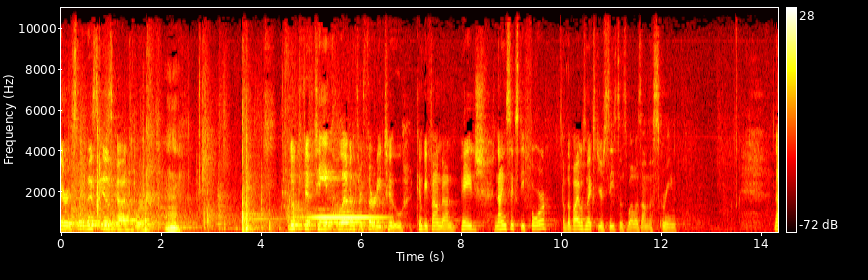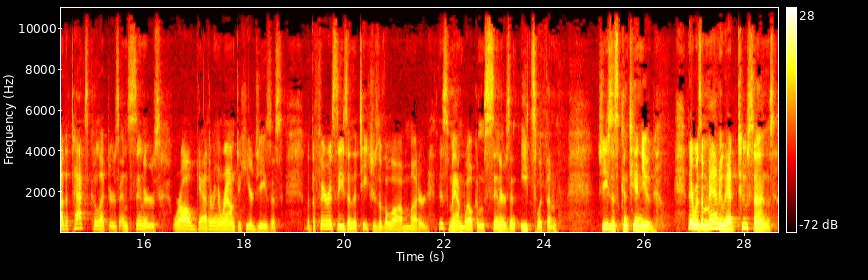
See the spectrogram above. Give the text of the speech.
seriously. This is God's Word. Mm. Luke 15, 11 through 32 can be found on page 964 of the Bibles next to your seats as well as on the screen. Now, the tax collectors and sinners were all gathering around to hear Jesus, but the Pharisees and the teachers of the law muttered, This man welcomes sinners and eats with them. Jesus continued, There was a man who had two sons.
